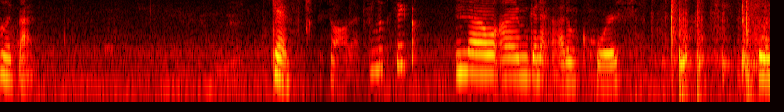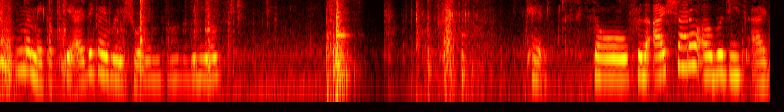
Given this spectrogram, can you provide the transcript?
Like that. Okay, so that's lipstick. Now I'm gonna add, of course. So this is my makeup kit. I think I already in some of the videos. Okay, so for the eyeshadow, I will just add.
